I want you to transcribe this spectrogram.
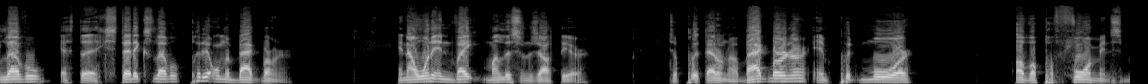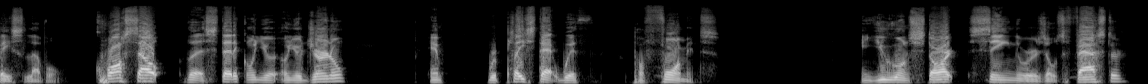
level, as the aesthetics level, put it on the back burner. And I want to invite my listeners out there to put that on a back burner and put more of a performance based level. Cross out the aesthetic on your on your journal and replace that with performance and you're going to start seeing the results faster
